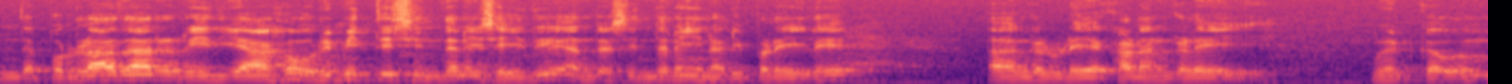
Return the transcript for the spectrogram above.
இந்த பொருளாதார ரீதியாக ஒருமித்து சிந்தனை செய்து அந்த சிந்தனையின் அடிப்படையிலே எங்களுடைய கடன்களை மீட்கவும்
